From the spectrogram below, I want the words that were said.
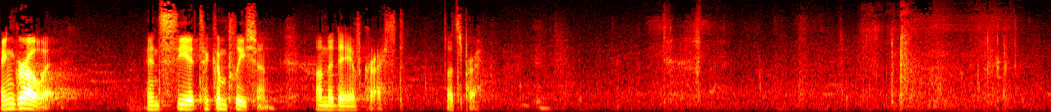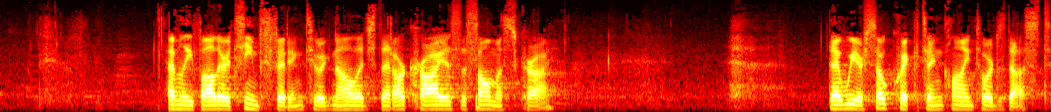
and grow it and see it to completion on the day of Christ. Let's pray. Heavenly Father, it seems fitting to acknowledge that our cry is the psalmist's cry. That we are so quick to incline towards dust.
